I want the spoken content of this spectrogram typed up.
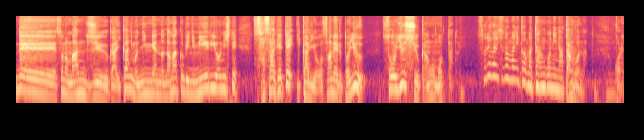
えで、その饅頭がいかにも人間の生首に見えるようにして、捧げて怒りを収めるという、そういう習慣を持ったという。それがいつの間にか、まあ、団子になった。団子になった。これ、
